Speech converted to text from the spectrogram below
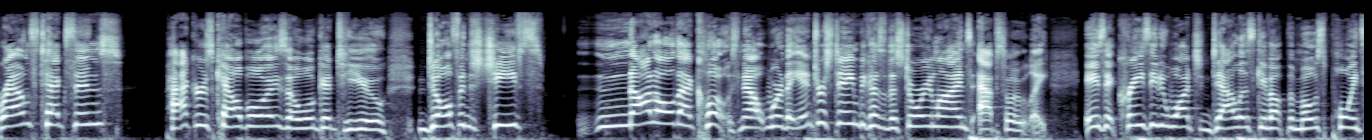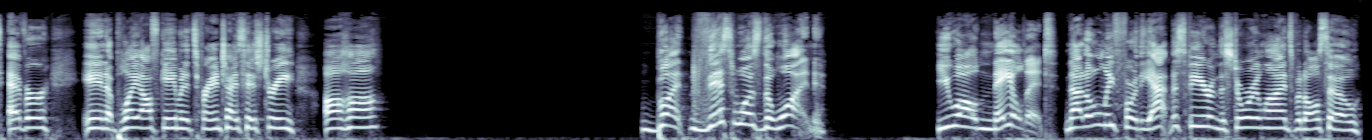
Browns, Texans, Packers, Cowboys. Oh, we'll get to you. Dolphins, Chiefs. Not all that close. Now, were they interesting because of the storylines? Absolutely. Is it crazy to watch Dallas give up the most points ever in a playoff game in its franchise history? Uh huh. But this was the one. You all nailed it, not only for the atmosphere and the storylines, but also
